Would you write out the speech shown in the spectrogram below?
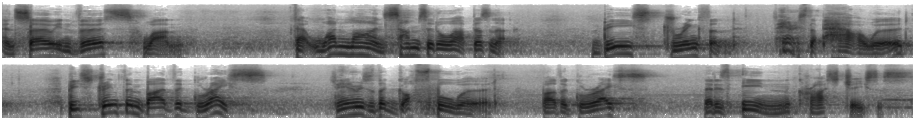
And so in verse 1, that one line sums it all up, doesn't it? Be strengthened. There is the power word. Be strengthened by the grace. There is the gospel word. By the grace that is in Christ Jesus.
